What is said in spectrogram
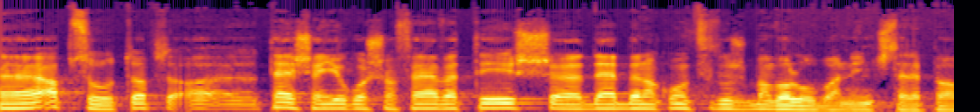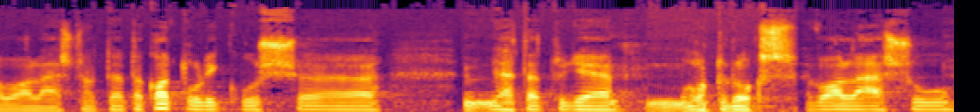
Abszolút, abszolút, teljesen jogos a felvetés, de ebben a konfliktusban valóban nincs szerepe a vallásnak. Tehát a katolikus, tehát ugye ortodox vallású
